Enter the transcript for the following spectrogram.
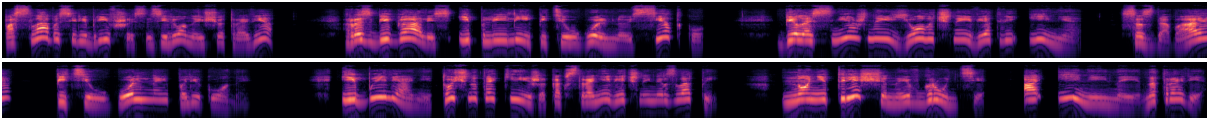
По слабо серебрившейся зеленой еще траве разбегались и плели пятиугольную сетку белоснежные елочные ветви иния, создавая пятиугольные полигоны. И были они точно такие же, как в стране вечной мерзлоты, но не трещинные в грунте, а инейные на траве.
